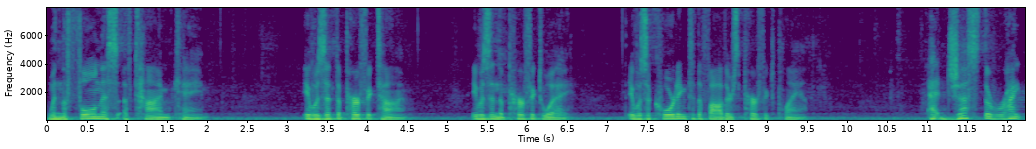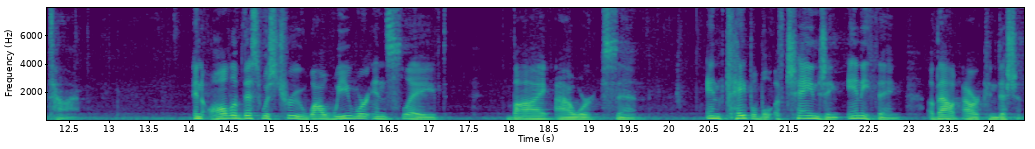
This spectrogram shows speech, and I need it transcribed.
When the fullness of time came, it was at the perfect time, it was in the perfect way, it was according to the Father's perfect plan. At just the right time. And all of this was true while we were enslaved by our sin, incapable of changing anything about our condition.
